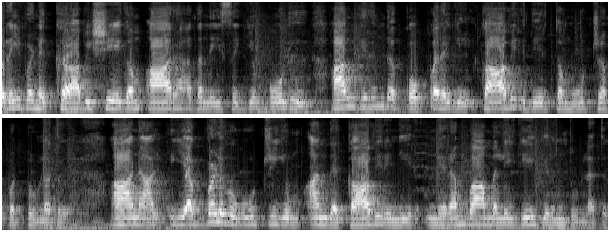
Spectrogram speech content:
இறைவனுக்கு அபிஷேகம் ஆராதனை செய்யும் போது அங்கிருந்த கொப்பரையில் காவிரி தீர்த்தம் ஊற்றப்பட்டுள்ளது. ஆனால் எவ்வளவு ஊற்றியும் அந்த காவிரி நீர் நிரம்பாமலேயே இருந்துள்ளது.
